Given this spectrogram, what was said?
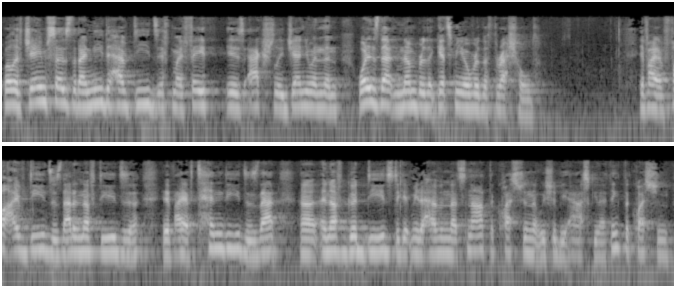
well, if James says that I need to have deeds if my faith is actually genuine, then what is that number that gets me over the threshold? If I have five deeds, is that enough deeds? Uh, if I have ten deeds, is that uh, enough good deeds to get me to heaven? That's not the question that we should be asking. I think the question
